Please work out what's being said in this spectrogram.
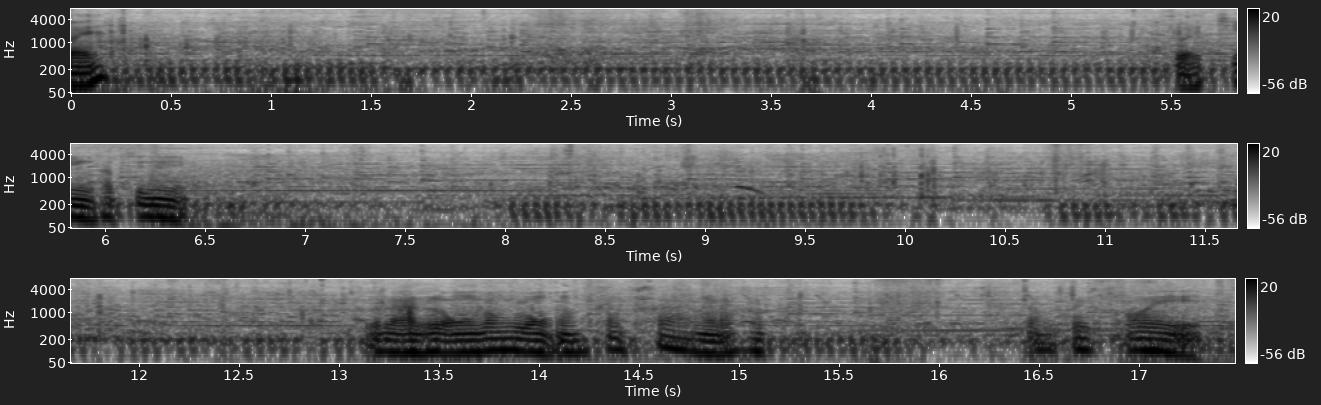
วยครับสวยสวยจริงครับที่นี่เวลาลงต้องลงข้างๆนะครับ ต้องค่อยๆ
